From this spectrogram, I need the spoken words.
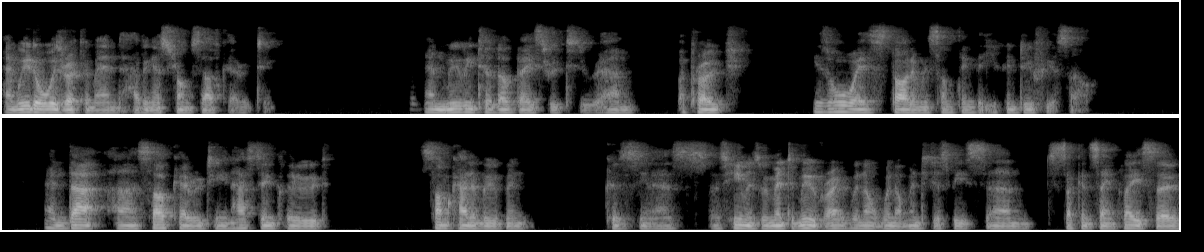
And we'd always recommend having a strong self-care routine and moving to a love-based um, approach is always starting with something that you can do for yourself. And that uh, self-care routine has to include some kind of movement because you know as as humans we're meant to move right we're not we're not meant to just be um, stuck in the same place so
